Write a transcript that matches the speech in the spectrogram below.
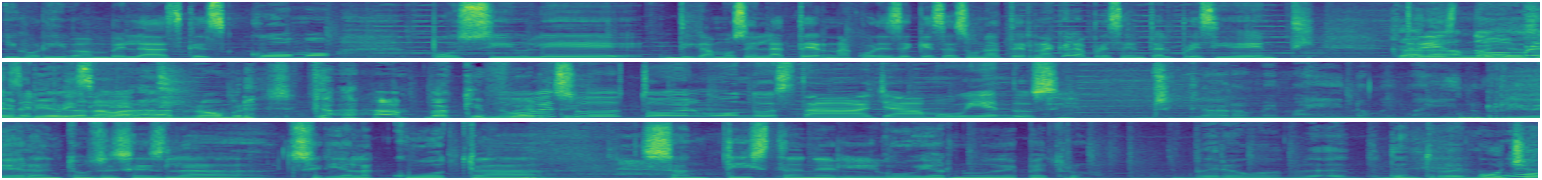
y Jorge Iván Velázquez como posible, digamos, en la terna. Acuérdense que esa es una terna que la presenta el presidente. Caramba, ya se empiezan a bajar nombres. Caramba, qué fuerte. No, eso todo el mundo está ya moviéndose. Sí, claro, me imagino, me imagino. Rivera entonces es la sería la cuota santista en el gobierno de Petro pero eh, dentro de muchas,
